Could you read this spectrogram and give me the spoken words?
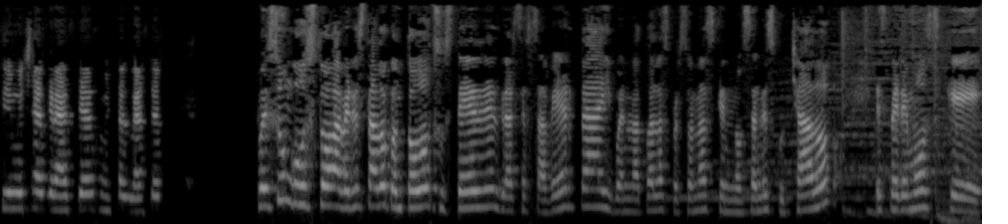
sí, muchas gracias, muchas gracias pues un gusto haber estado con todos ustedes, gracias a Berta y bueno, a todas las personas que nos han escuchado. Esperemos que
